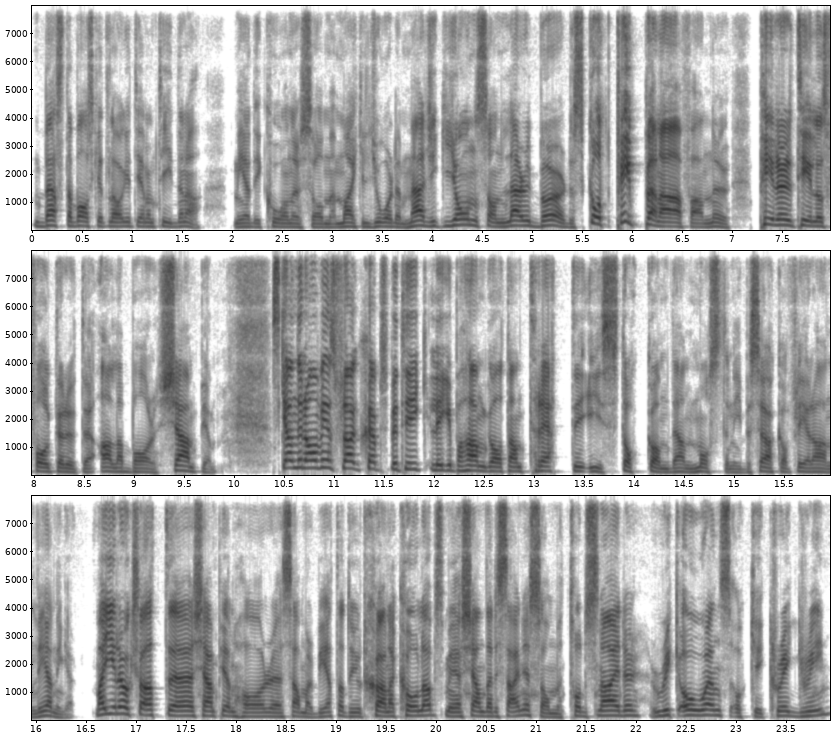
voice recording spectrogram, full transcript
bästa basketlaget genom tiderna med ikoner som Michael Jordan, Magic Johnson, Larry Bird, Scott Pippen. Ah, fan nu pirrar det till hos folk där ute. Alla bar Champion. Skandinaviens flaggskeppsbutik ligger på Hamngatan 30 i Stockholm. Den måste ni besöka av flera anledningar. Man gillar också att eh, Champion har eh, samarbetat och gjort sköna collabs med kända designers som Todd Snyder, Rick Owens och Craig Green.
